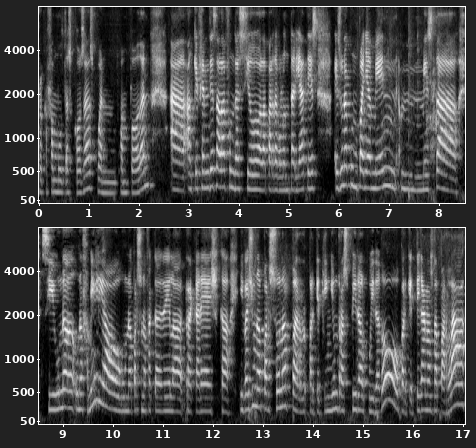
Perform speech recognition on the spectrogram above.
però que fan moltes coses quan, quan poden. Eh, el que fem des de la Fundació a la part de voluntariat és, és un acompanyament mm, més de... Si una, una família o una persona afectada d'ELA requereix que hi vagi una persona per, perquè tingui un respir al cuidador o perquè té ganes de parlar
